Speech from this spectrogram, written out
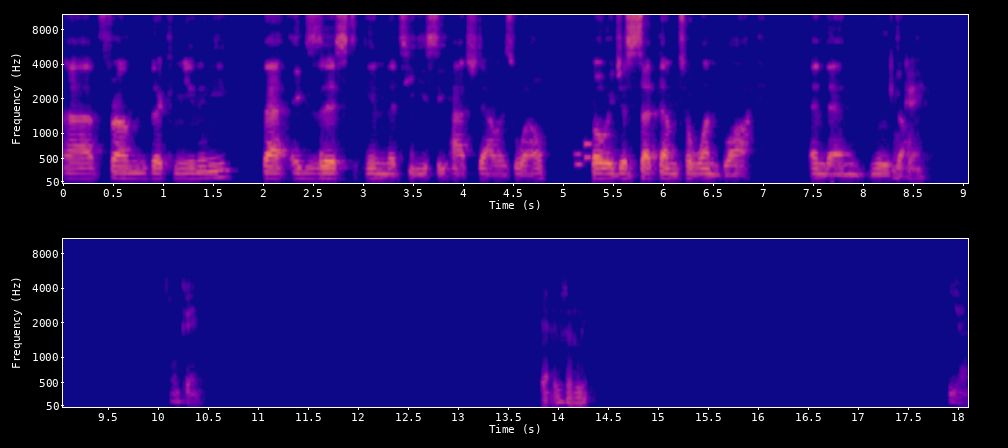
uh, from the community that exist in the TEC hatch DAO as well. but we just set them to one block and then moved on. Okay. Okay. Yeah, exactly. Yeah.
